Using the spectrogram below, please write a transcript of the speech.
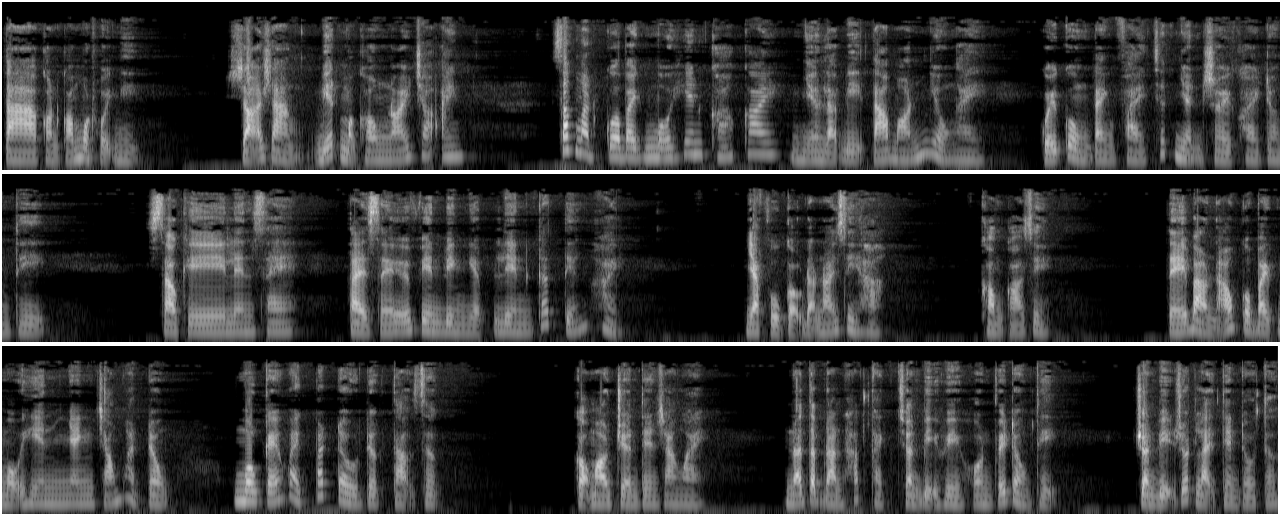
Ta còn có một hội nghị. Rõ ràng biết mà không nói cho anh. Sắc mặt của Bạch Mộ Hiên khó coi như là bị táo bón nhiều ngày cuối cùng đành phải chấp nhận rời khỏi đồng thị. Sau khi lên xe, tài xế viên bình nghiệp liền cất tiếng hỏi. Nhạc phụ cậu đã nói gì hả? Không có gì. Tế bào não của Bạch Mộ Hiên nhanh chóng hoạt động, một kế hoạch bắt đầu được tạo dựng. Cậu mau truyền tên ra ngoài, nói tập đoàn Hắc Thạch chuẩn bị hủy hôn với đồng thị, chuẩn bị rút lại tiền đầu tư.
